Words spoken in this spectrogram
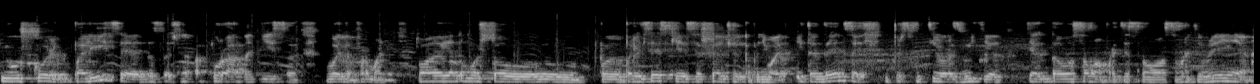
И уж коль полиция достаточно аккуратно действует в этом формате, то я думаю, что полицейские совершенно четко понимают и тенденции, и перспективы развития того самого протестного сопротивления,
